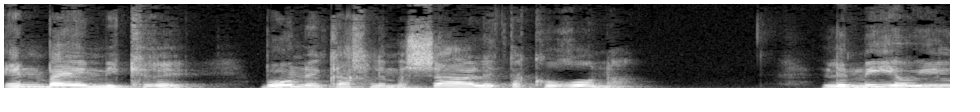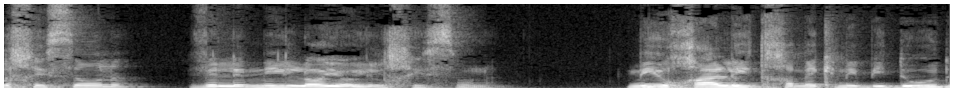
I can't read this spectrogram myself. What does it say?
אין בהם מקרה. בואו ניקח למשל את הקורונה. למי יועיל חיסון ולמי לא יועיל חיסון. מי יוכל להתחמק מבידוד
